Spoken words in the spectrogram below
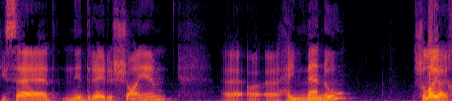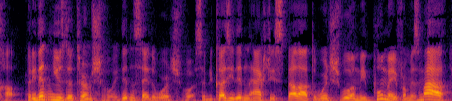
he said nidre rishayim uh, uh, uh, heimenu but he didn't use the term shvua. He didn't say the word shvua. So because he didn't actually spell out the word shvua mipume from his mouth,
